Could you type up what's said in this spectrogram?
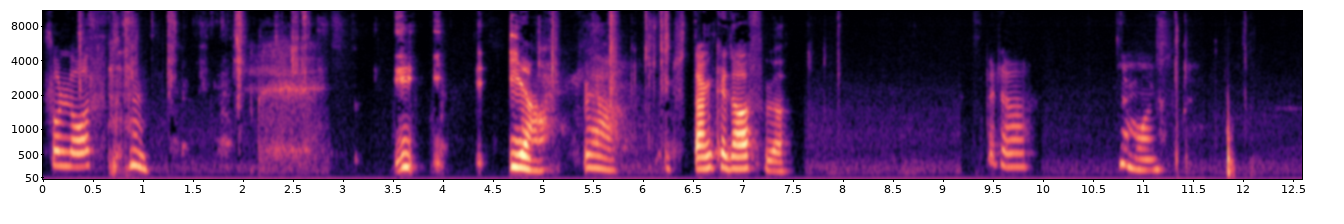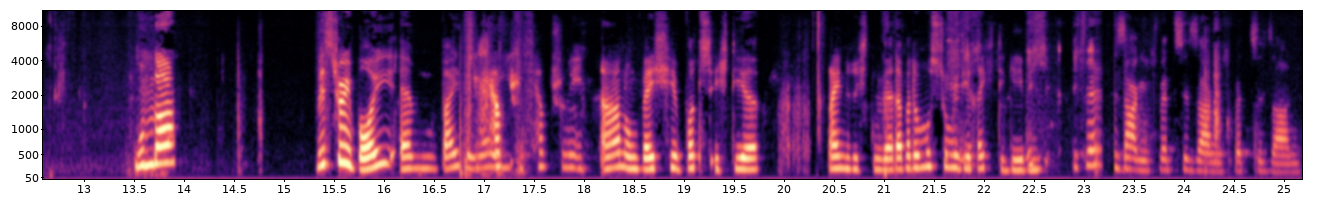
So lost. I, I, ja. Ja, ich danke dafür. Bitte. Ja, moin. Goomba? Mystery Boy, ähm, by the way, ich habe schon eine Ahnung, welche Bots ich dir einrichten werde, aber da musst du mir die Rechte geben. Ich, ich werde dir sagen, ich werde es dir sagen, ich werde es dir sagen.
